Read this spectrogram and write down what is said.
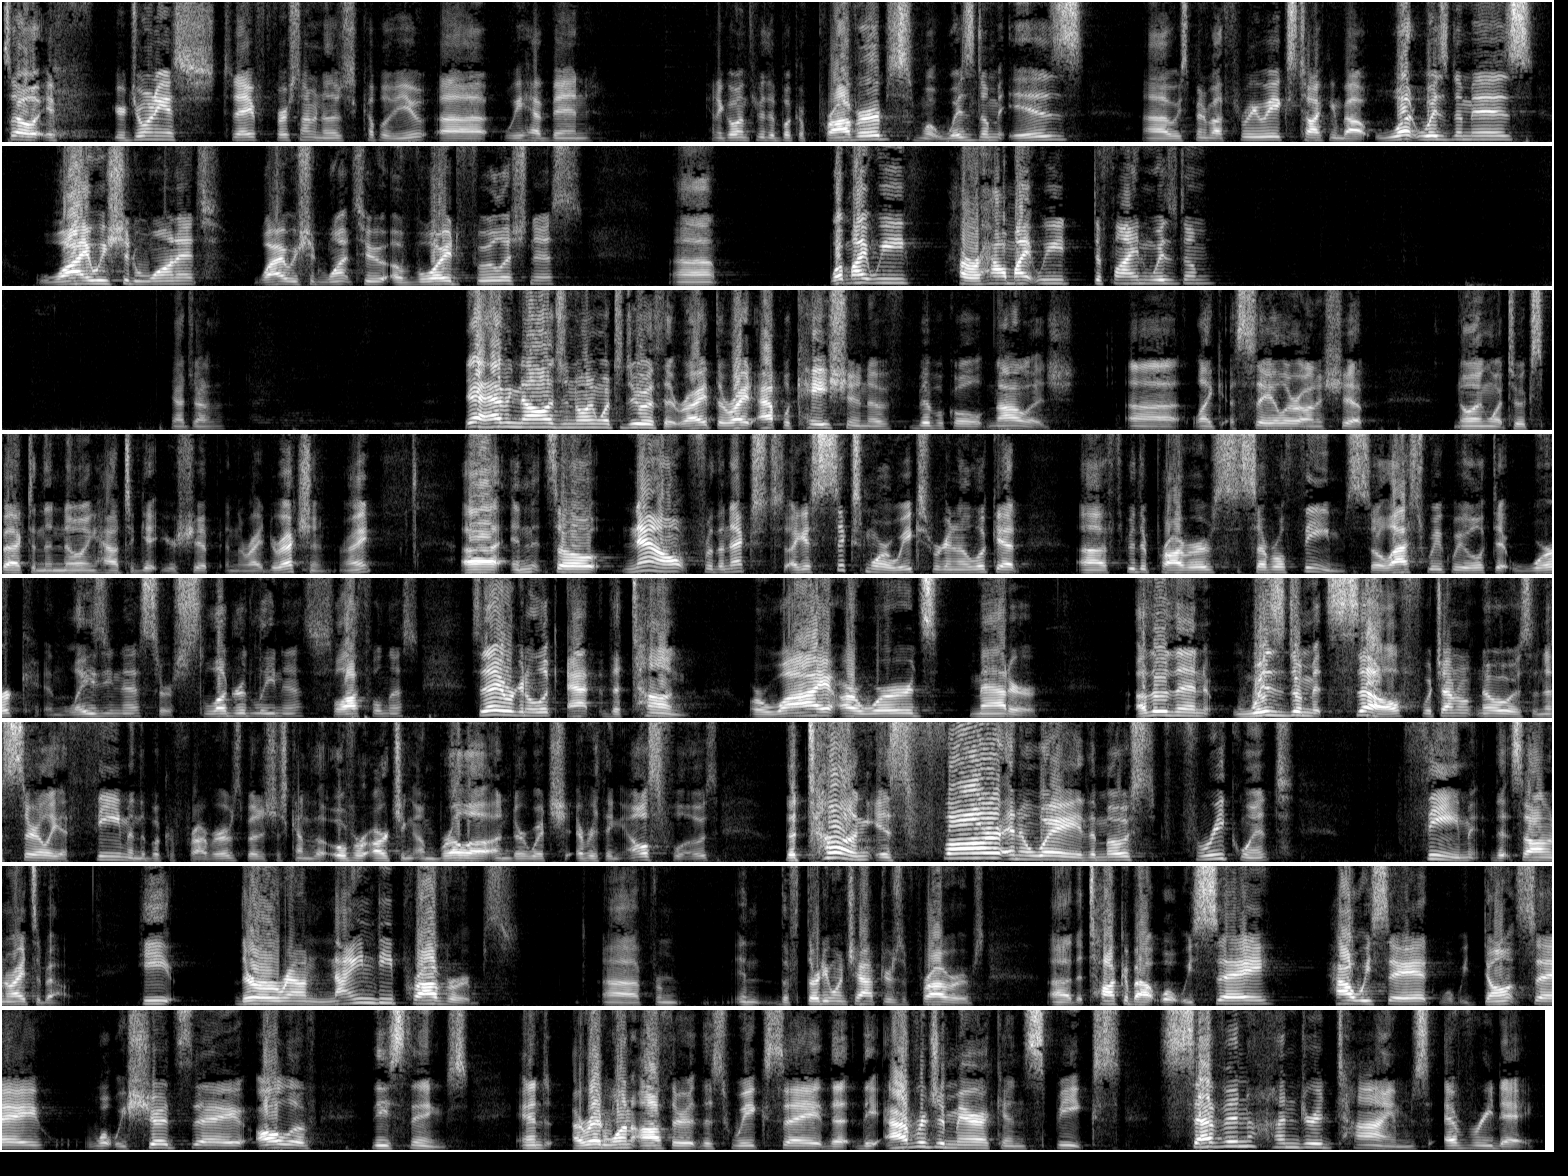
So, if you're joining us today for the first time, I know there's a couple of you, uh, we have been kind of going through the book of Proverbs, what wisdom is. Uh, we spent about three weeks talking about what wisdom is, why we should want it, why we should want to avoid foolishness. Uh, what might we, or how might we define wisdom? Yeah, Jonathan? Yeah, having knowledge and knowing what to do with it, right? The right application of biblical knowledge, uh, like a sailor on a ship, knowing what to expect and then knowing how to get your ship in the right direction, right? Uh, and so now, for the next, I guess, six more weeks, we're going to look at, uh, through the Proverbs, several themes. So last week we looked at work and laziness or sluggardliness, slothfulness. Today we're going to look at the tongue, or why our words matter other than wisdom itself, which I don't know is necessarily a theme in the book of Proverbs, but it's just kind of the overarching umbrella under which everything else flows, the tongue is far and away the most frequent theme that Solomon writes about. He, there are around 90 proverbs uh, from in the 31 chapters of Proverbs uh, that talk about what we say, how we say it, what we don't say, what we should say, all of these things. And I read one author this week say that the average American speaks 700 times every day.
